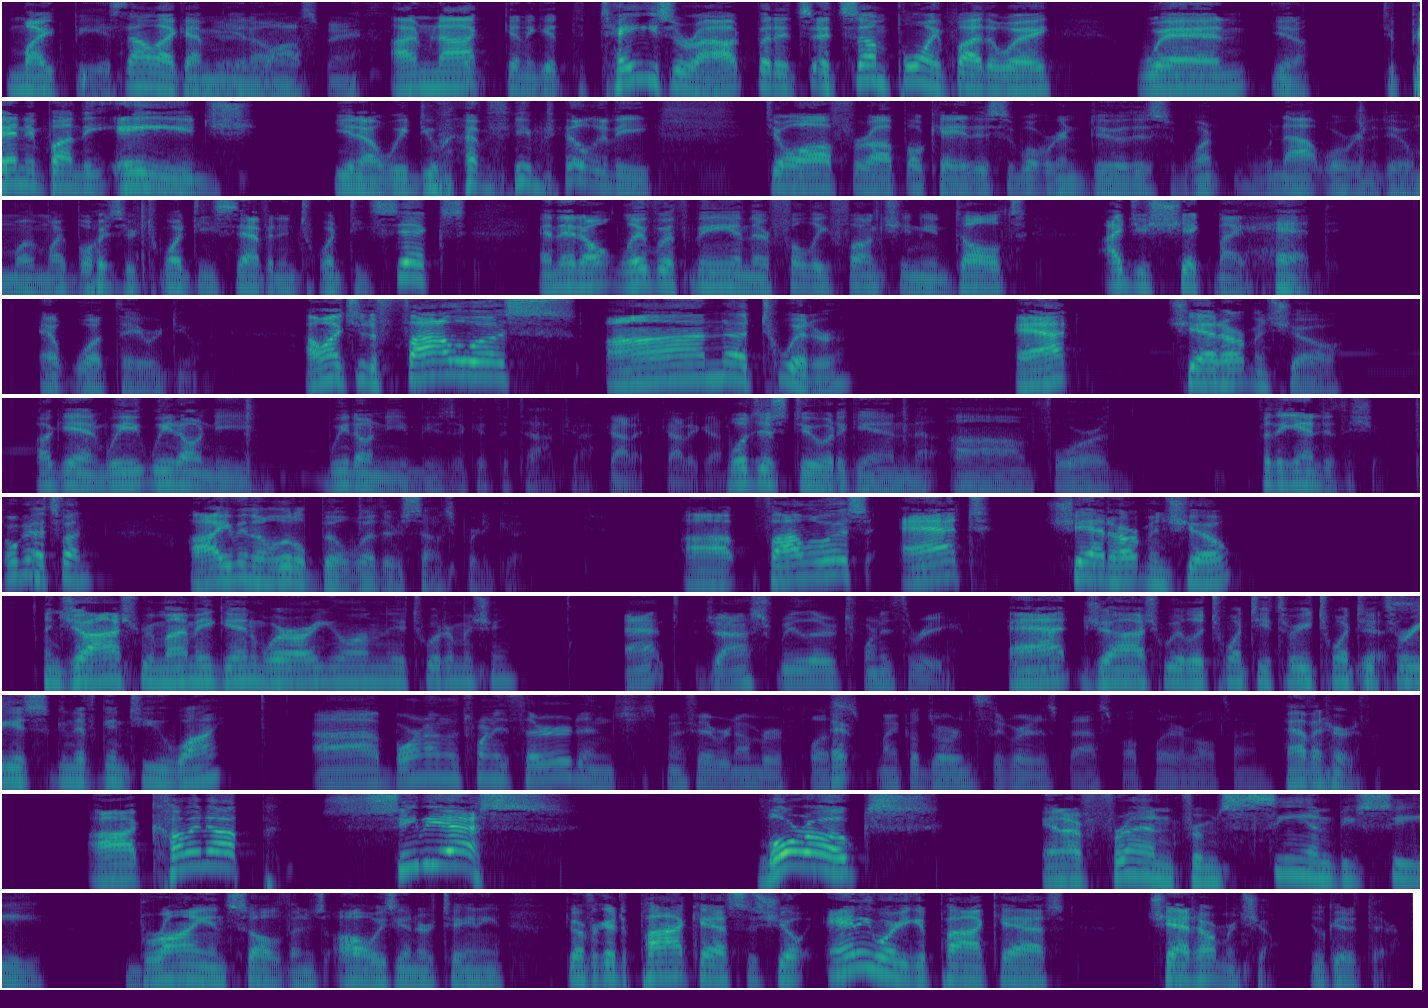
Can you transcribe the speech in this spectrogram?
might be. It's not like I'm, you You know. I'm not going to get the taser out, but it's at some point, by the way, when, you know, depending upon the age, you know, we do have the ability to offer up, okay, this is what we're going to do. This is what, not what we're going to do. When my boys are 27 and 26 and they don't live with me and they're fully functioning adults, I just shake my head at what they were doing. I want you to follow us on uh, Twitter at Chad Hartman Show. Again, we, we don't need we don't need music at the top, Josh. Got it. Got it. Got it. We'll just do it again um, for for the end of the show. Okay. that's fun. Uh, even though a little Bill Withers sounds pretty good. Uh, follow us at Chad Hartman Show. And Josh, remind me again, where are you on the Twitter machine? At Josh Wheeler twenty three. At Josh Wheeler twenty three. Twenty three is significant to you. Why? Uh, born on the 23rd, and it's just my favorite number. Plus, There- Michael Jordan's the greatest basketball player of all time. Haven't heard of him. Uh, coming up, CBS, Laura Oaks, and our friend from CNBC, Brian Sullivan, who's always entertaining. Don't forget to podcast the show anywhere you get podcasts. Chad Hartman Show. You'll get it there.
